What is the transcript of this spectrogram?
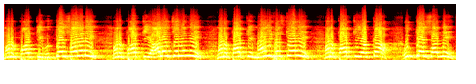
మన పార్టీ ఉద్దేశాలని మన పార్టీ ఆలోచనల్ని మన పార్టీ మేనిఫెస్టోని మన పార్టీ యొక్క ఉద్దేశాన్ని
